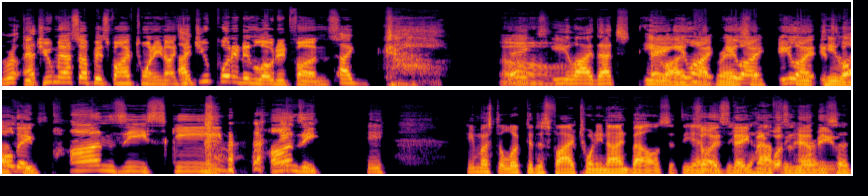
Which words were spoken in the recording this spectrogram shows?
Real- Did you mess up his five twenty nine? I- Did you put it in loaded funds? I. Thanks, Oh. Eli. That's Eli. Hey, my Eli. Eli, Eli, it's called a Ponzi scheme. Ponzi. He he must have looked at his 529 balance at the end So of his the statement wasn't happy. and said,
